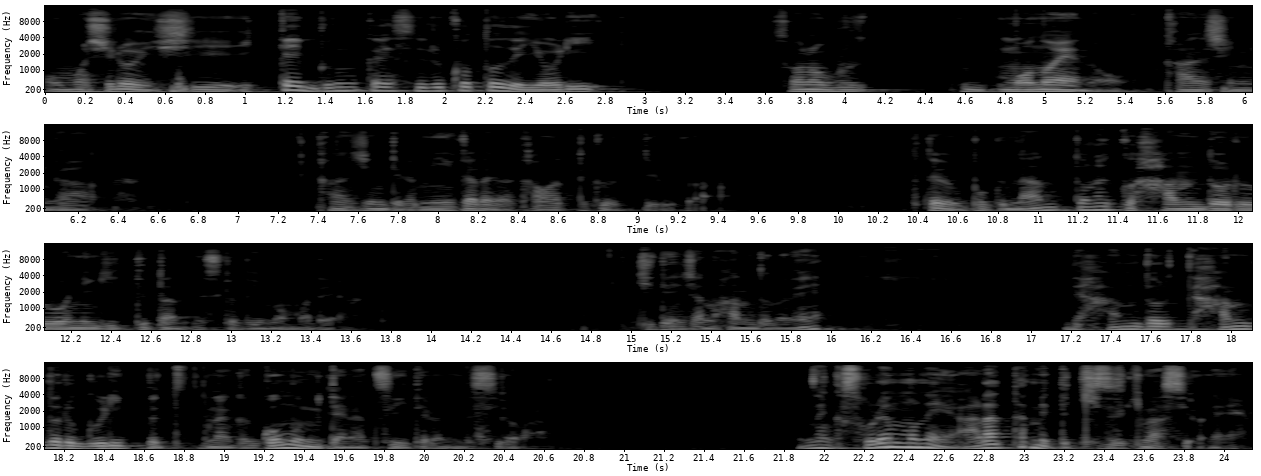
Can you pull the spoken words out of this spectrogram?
面白いし一回分解することでよりそのものへの関心が関心っていうか見え方が変わってくるっていうか例えば僕なんとなくハンドルを握ってたんですけど今まで。自転車のハンドルね。でハンドルってハンドルグリップって言ってなんかゴムみたいなのついてるんですよ。なんかそれもね改めて気づきますよね。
